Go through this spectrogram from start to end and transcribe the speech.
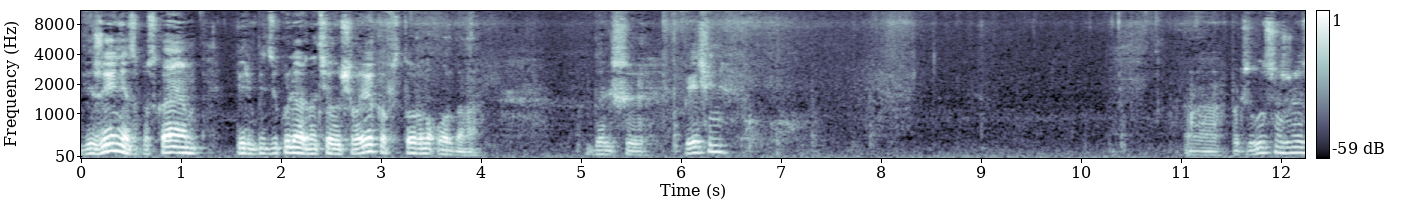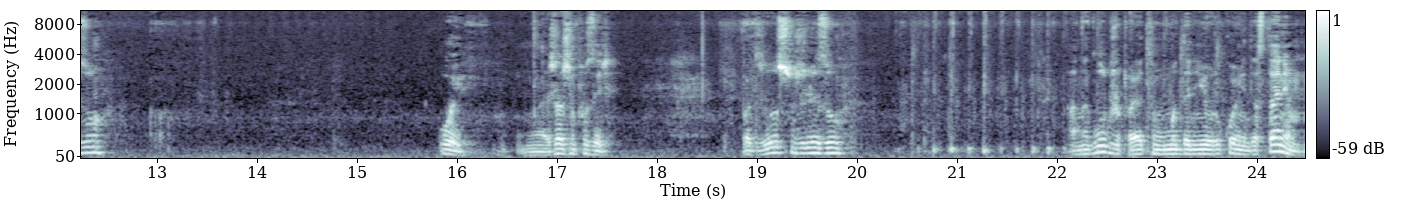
движения запускаем перпендикулярно телу человека в сторону органа. Дальше печень. А, Поджелудочную железу. Ой, м, желчный пузырь. Поджелудочную железу. Она глубже, поэтому мы до нее рукой не достанем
